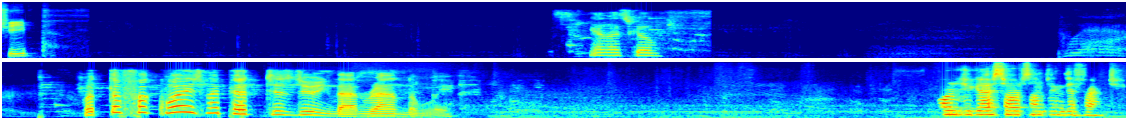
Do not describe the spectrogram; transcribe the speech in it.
Sheep. Yeah, let's go. What the fuck? Why is my pet just doing that randomly? Or did you guys start something different?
